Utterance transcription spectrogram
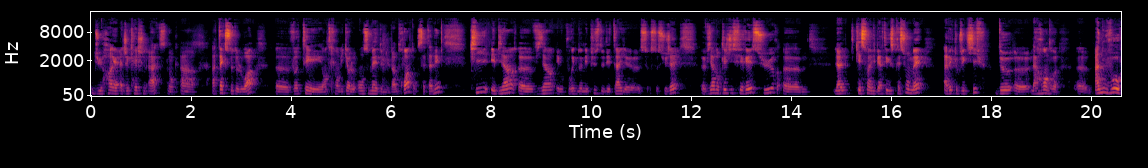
du Higher Education Act, donc un, texte de loi euh, voté et entré en vigueur le 11 mai 2023, donc cette année, qui eh bien, euh, vient, et vous pourrez nous donner plus de détails euh, sur ce sujet, vient donc légiférer sur la question de la liberté d'expression, mais avec l'objectif de la rendre à nouveau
